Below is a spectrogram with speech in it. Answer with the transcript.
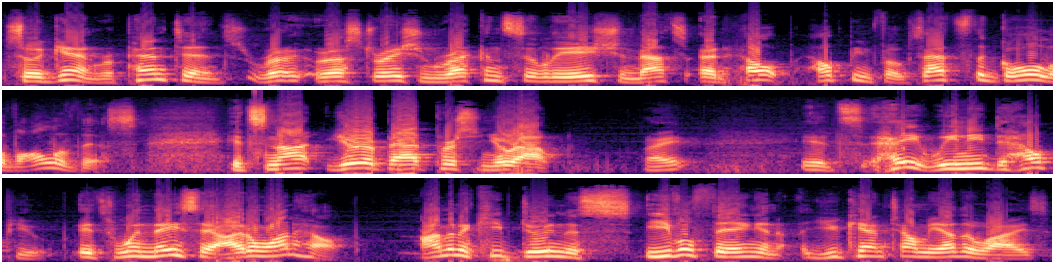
So again, repentance, re- restoration, reconciliation, that's and help, helping folks. That's the goal of all of this. It's not you're a bad person, you're out, right? It's hey, we need to help you. It's when they say, I don't want help. I'm going to keep doing this evil thing and you can't tell me otherwise.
